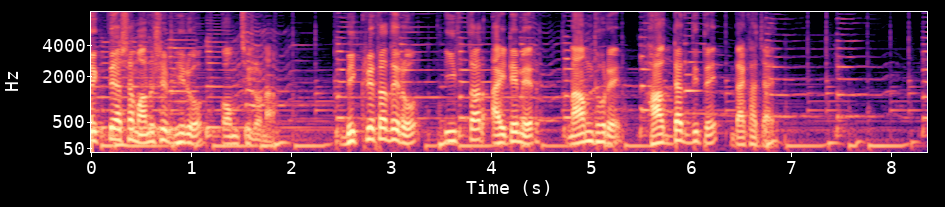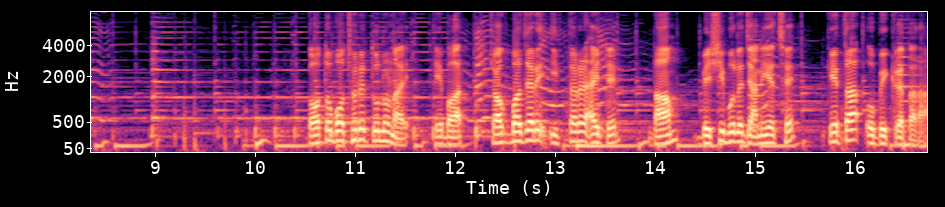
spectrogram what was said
দেখতে আসা মানুষের ভিড়ও কম ছিল না। বিক্রেতাদেরও ইফতার আইটেমের নাম ধরে হাক ডাক দিতে দেখা যায়। গত বছরের তুলনায় এবার চকবাজারে ইফতারের আইটেম দাম বেশি বলে জানিয়েছে ক্রেতা ও বিক্রেতারা।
